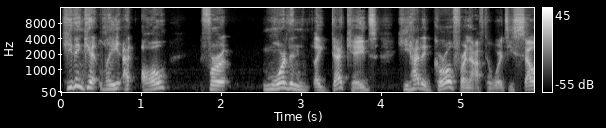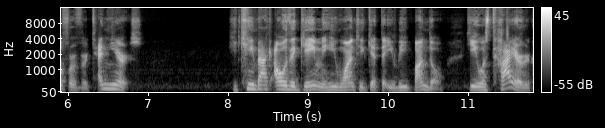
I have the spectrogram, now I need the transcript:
He didn't get laid at all for more than like decades. He had a girlfriend afterwards. He settled for for 10 years. He came back out of the game and he wanted to get the elite bundle. He was tired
